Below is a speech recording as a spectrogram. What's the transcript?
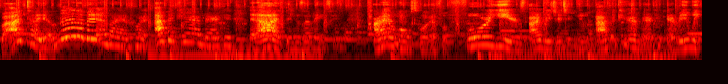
where I tell you a little bit about an important African American that I think is amazing. I am homeschooling, and for four years, I research a new African American every week.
